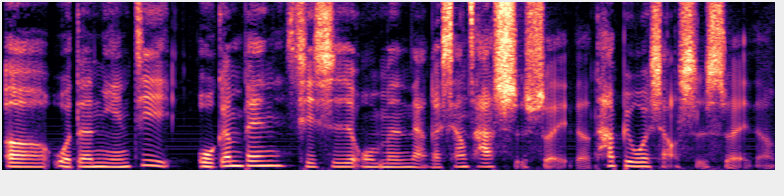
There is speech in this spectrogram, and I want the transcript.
呃，我的年纪。我跟 Ben 其实我们两个相差十岁的，他比我小十岁的。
